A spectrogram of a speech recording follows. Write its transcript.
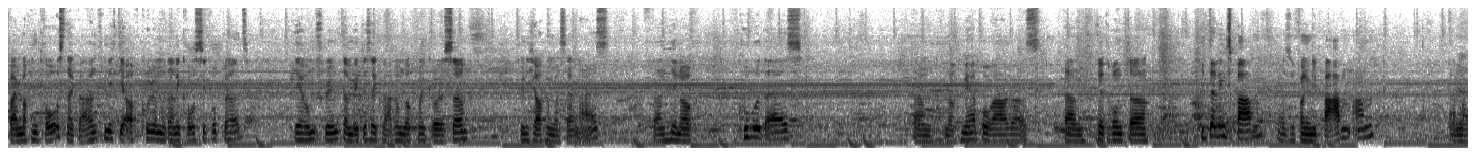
Vor allem auch in großen Aquarien finde ich die auch cool, wenn man da eine große Gruppe hat, die herumschwimmt, dann wird das Aquarium nochmal größer. Finde ich auch immer sehr nice. Dann hier noch Kubodais. Dann noch mehr Boragas, dann hier drunter Bitterlingsbarben, also wir fangen die Barben an. Einmal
